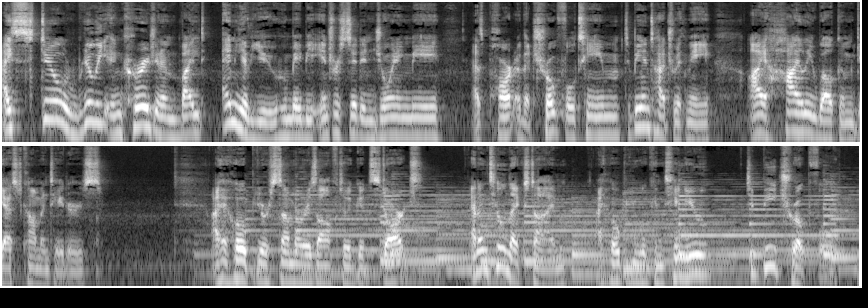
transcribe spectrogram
I still really encourage and invite any of you who may be interested in joining me as part of the Tropeful team to be in touch with me. I highly welcome guest commentators. I hope your summer is off to a good start. And until next time, I hope you will continue to be tropeful.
